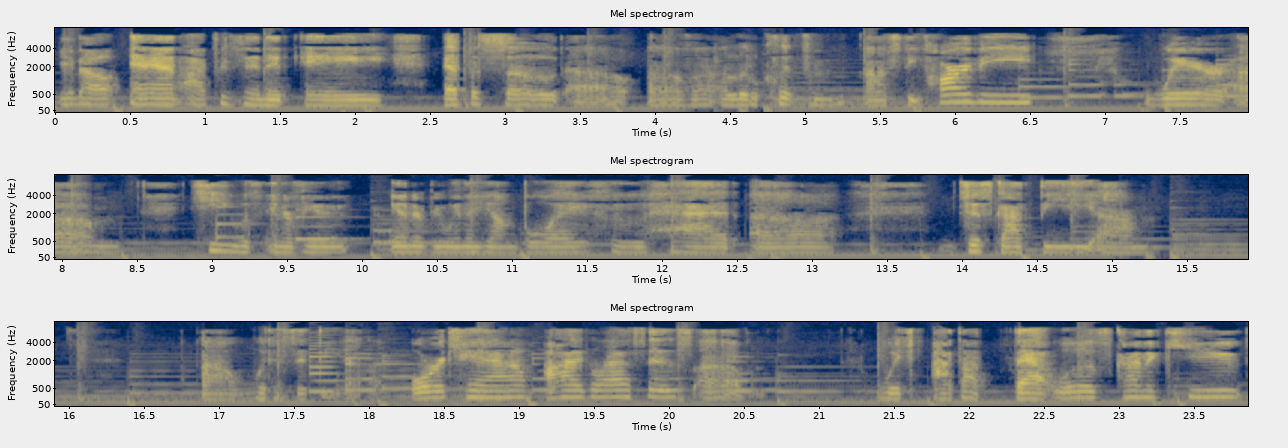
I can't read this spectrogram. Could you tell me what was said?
you know. And I presented a episode uh, of a, a, little clip from Steve Harvey where. Um, he was interview, interviewing a young boy who had uh, just got the um, uh, what is it the uh, OrCam eyeglasses, um, which I thought that was kind of cute.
